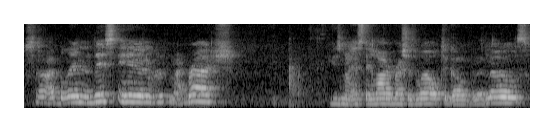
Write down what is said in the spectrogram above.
So I blend this in with my brush. Use my Estee Lauder brush as well to go over the nose.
